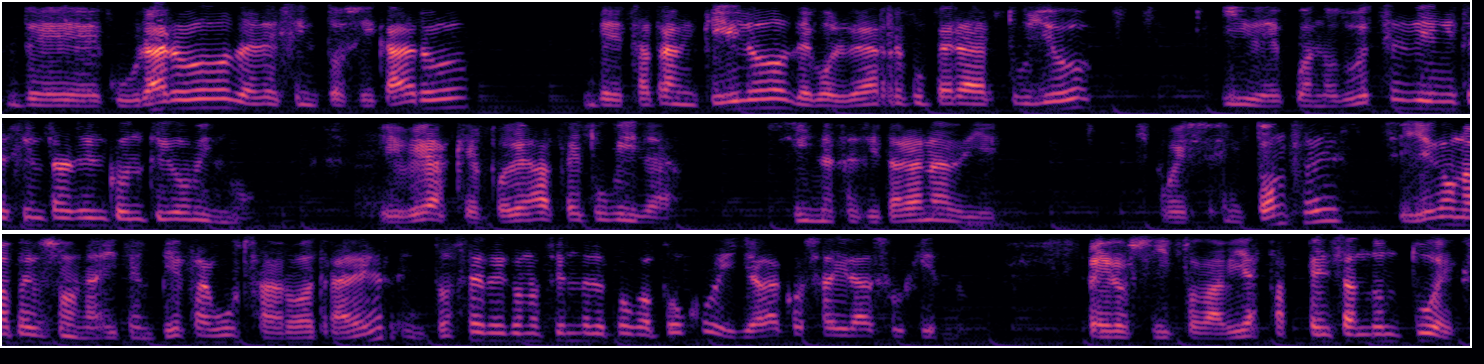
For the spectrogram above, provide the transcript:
de curaros, de desintoxicaros, de estar tranquilo, de volver a recuperar tuyo y de cuando tú estés bien y te sientas bien contigo mismo y veas que puedes hacer tu vida sin necesitar a nadie, pues entonces si llega una persona y te empieza a gustar o a atraer, entonces ve conociéndole poco a poco y ya la cosa irá surgiendo. Pero si todavía estás pensando en tu ex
